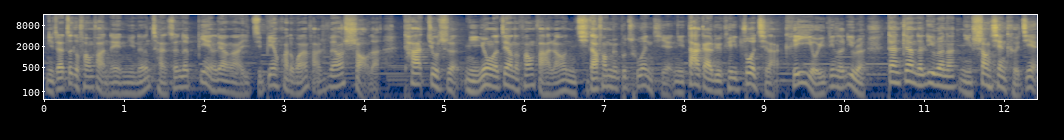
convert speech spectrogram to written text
你在这个方法内，你能产生的变量啊，以及变化的玩法是非常少的。它就是你用了这样的方法，然后你其他方面不出问题，你大概率可以做起来，可以有一定的利润。但这样的利润呢，你上限可见。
